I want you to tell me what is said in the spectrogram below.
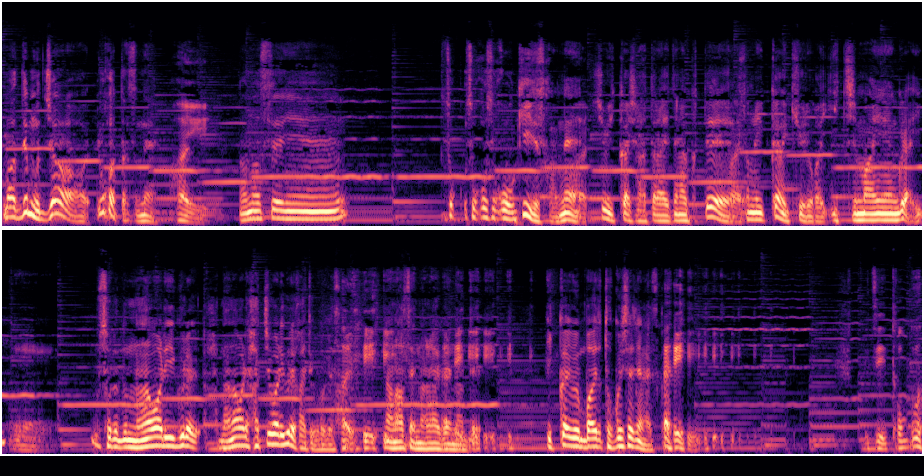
まあでもじゃあ、よかったですね。はい。7000円、そ、そこそこ大きいですからね。はい週1回しか働いてなくて、はいその1回の給料が1万円ぐらいうん。それの7割ぐらい、7割、8割ぐらい返ってくるわけですはい。か。7700円なんては。い。1回分バイト得したじゃないですか。はい。別に得は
